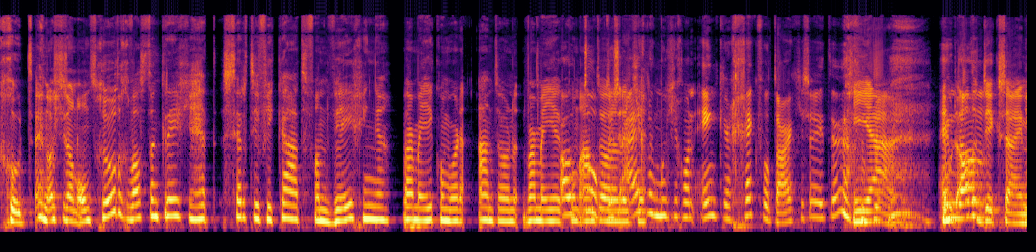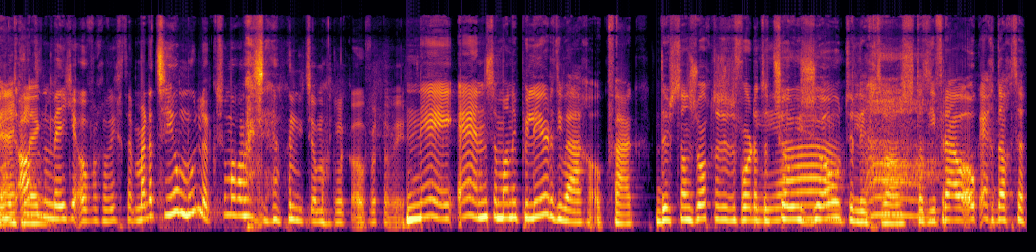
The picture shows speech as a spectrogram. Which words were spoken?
Goed, en als je dan onschuldig was, dan kreeg je het certificaat van wegingen waarmee je kon worden aantonen, waarmee je Oh, kon top. aantonen Dus dat je. eigenlijk moet je gewoon één keer gek veel taartjes eten. Ja, je En moet dan- altijd dik zijn Je moet eigenlijk. altijd een beetje overgewicht hebben. Maar dat is heel moeilijk. Sommige mensen hebben niet zo makkelijk overgewicht. Nee, en ze manipuleerden die wagen ook vaak. Dus dan zorgden ze ervoor dat het Ja. Oh. sowieso te licht was. Dat die vrouwen ook echt dachten,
